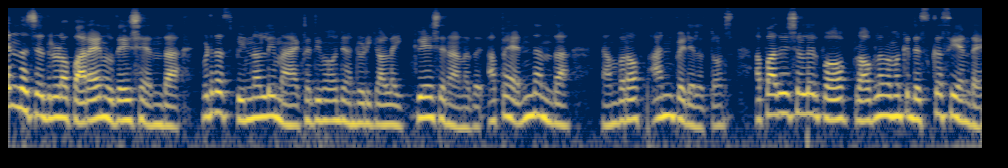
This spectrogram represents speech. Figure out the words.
എന്ന് വെച്ചാൽ ഇതിലൂടെ പറയാൻ ഉദ്ദേശം എന്താ? ഇവിടുത്തെ സ്പിന്നൊള്ളി മാഗ്നറ്റിക് മൊമെന്റ് കണ്ടുപിടിക്കാനുള്ള ഇക്വേഷൻ ആണത്. അപ്പോൾ n എന്താ? നമ്പർ ഓഫ് അൺപെയ്ഡ് ഇലക്ട്രോൺസ് അപ്പോൾ അത് വെച്ചുള്ള ഒരു പ്രോബ്ലം നമുക്ക് ഡിസ്കസ് ചെയ്യണ്ടേ?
